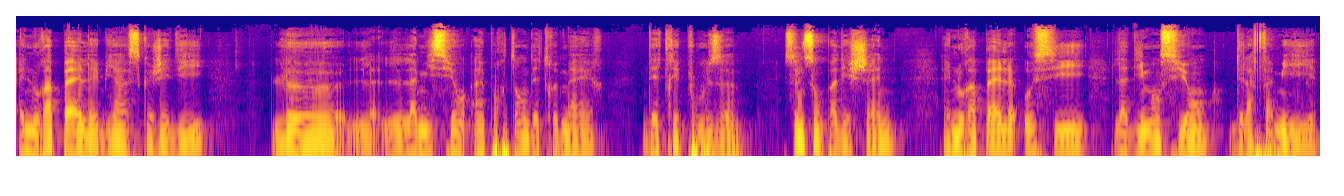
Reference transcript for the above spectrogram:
Elle nous rappelle, eh bien, ce que j'ai dit, le, la, mission importante d'être mère, d'être épouse. Ce ne sont pas des chaînes. Elle nous rappelle aussi la dimension de la famille,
